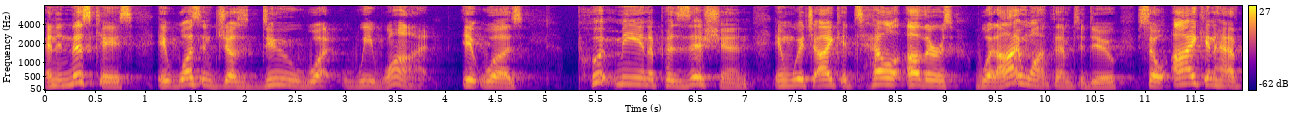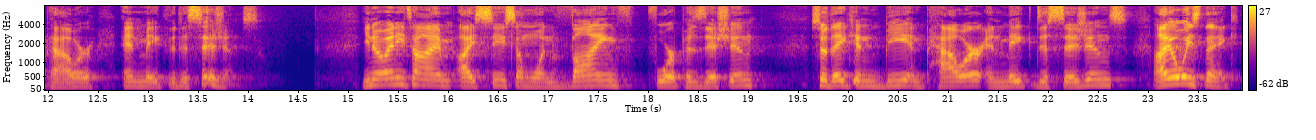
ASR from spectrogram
And in this case, it wasn't just do what we want, it was put me in a position in which I could tell others what I want them to do so I can have power and make the decisions. You know, anytime I see someone vying for a position so they can be in power and make decisions, I always think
